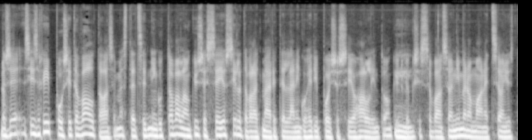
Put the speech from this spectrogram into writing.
No se siis riippuu siitä valta-asemasta, että se niin kuin tavallaan on kyse, se ei ole sillä tavalla, että määritellään niin kuin heti pois, jos se ei ole hallintoon kytköksissä, mm. vaan se on nimenomaan, että se on just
